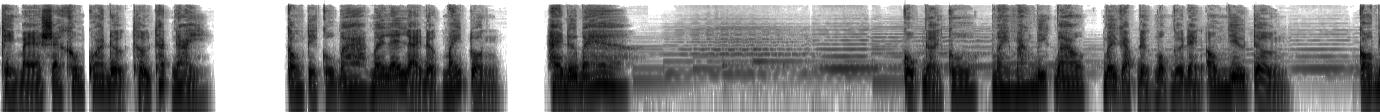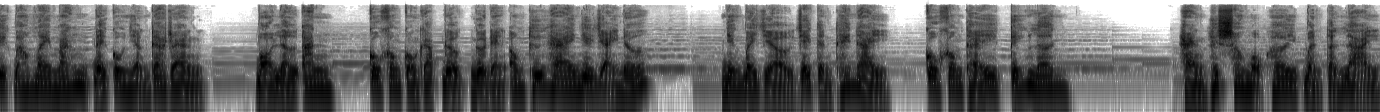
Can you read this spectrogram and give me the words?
thì mẹ sẽ không qua được thử thách này. Công ty của ba mới lấy lại được mấy tuần. Hai đứa bé... Cuộc đời cô may mắn biết bao mới gặp được một người đàn ông như Tường. Có biết bao may mắn để cô nhận ra rằng bỏ lỡ anh, cô không còn gặp được người đàn ông thứ hai như vậy nữa. Nhưng bây giờ với tình thế này, cô không thể tiến lên. Hằng hít sâu một hơi bình tĩnh lại,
